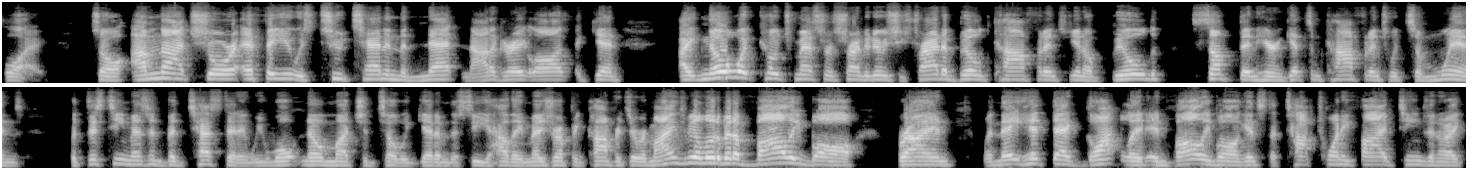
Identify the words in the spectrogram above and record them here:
play. So I'm not sure. FAU is 210 in the net, not a great loss. Again, I know what Coach Messer is trying to do. She's trying to build confidence, you know, build something here and get some confidence with some wins. But this team hasn't been tested, and we won't know much until we get them to see how they measure up in conference. It reminds me a little bit of volleyball, Brian, when they hit that gauntlet in volleyball against the top 25 teams and like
